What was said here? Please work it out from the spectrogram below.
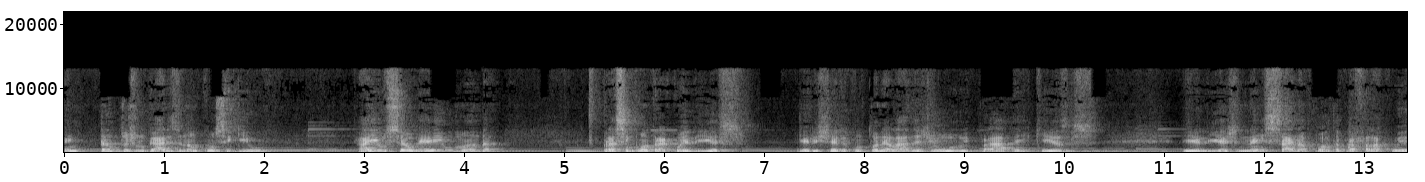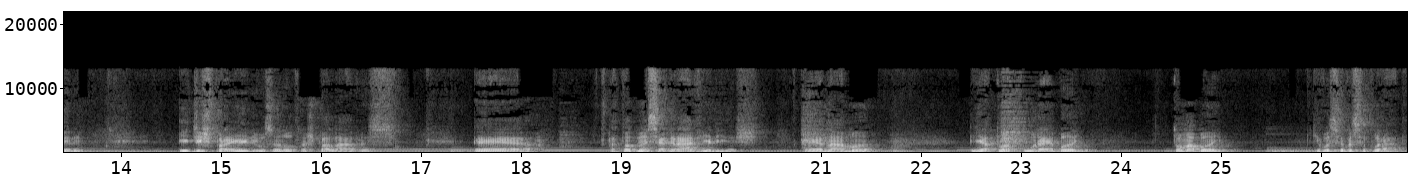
em tantos lugares e não conseguiu. Aí o seu rei o manda para se encontrar com Elias. E ele chega com toneladas de ouro e prata, riquezas. E Elias nem sai na porta para falar com ele e diz para ele, usando outras palavras: é, a tua doença é grave, Elias, é, Naamã, e a tua cura é banho. Toma banho, que você vai ser curado.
